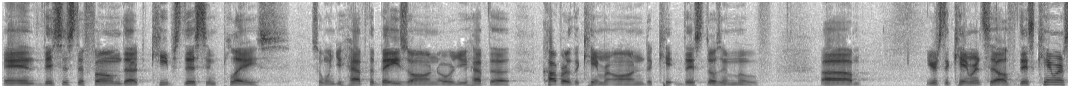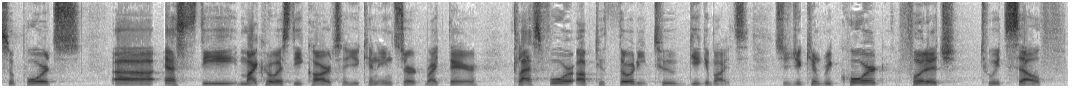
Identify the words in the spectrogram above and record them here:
And this is the foam that keeps this in place. So when you have the base on or you have the cover of the camera on, the ca this doesn't move. Um, here's the camera itself. This camera supports uh, SD, micro SD card, so you can insert right there. Class 4 up to 32 gigabytes. So you can record footage to itself.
